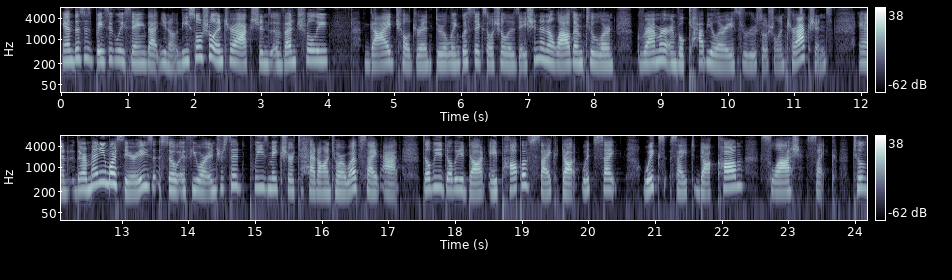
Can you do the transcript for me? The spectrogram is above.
And this is basically saying that, you know, these social interactions eventually guide children through linguistic socialization and allow them to learn grammar and vocabulary through social interactions. And there are many more theories, so if you are interested, please make sure to head on to our website at www.apopofpsych.wixsite.com slash psych to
